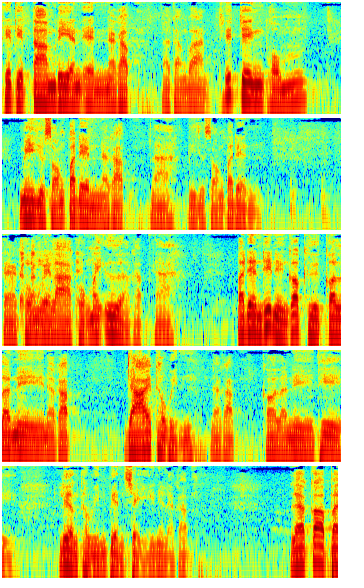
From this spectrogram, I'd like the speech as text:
ที่ติดตาม DNN นะครับนะทางบ้านที่จริงผมมีอยู่สองประเด็นนะครับนะมีอยู่สองประเด็น แต่คงเวลาคงไม่เอื้อครับนะประเด็นที่หนึ่งก็คือกรณีนะครับย้ายถวินนะครับ กรณีที่ เรื่องถวินเปลี่ยนสีนี่แหละครับ แล้วก็ประ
